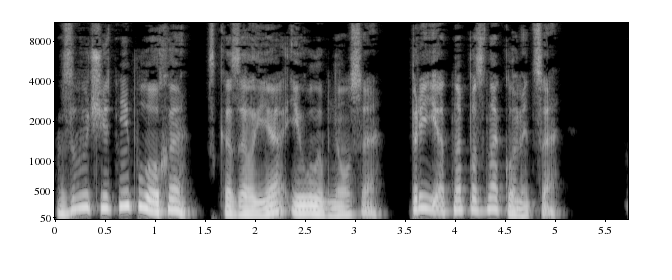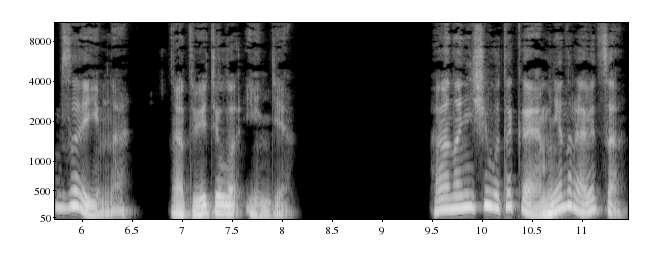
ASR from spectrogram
«Звучит неплохо», — сказал я и улыбнулся. «Приятно познакомиться». «Взаимно», — ответила Индия. «А она ничего такая, мне нравится»,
